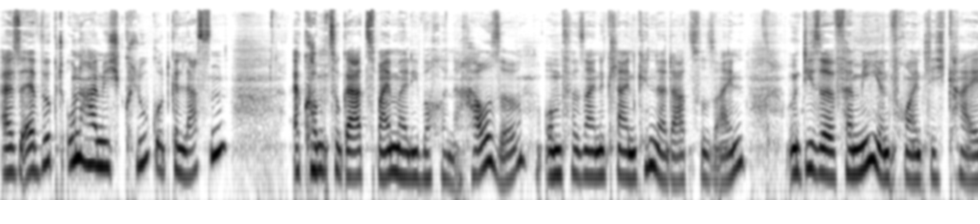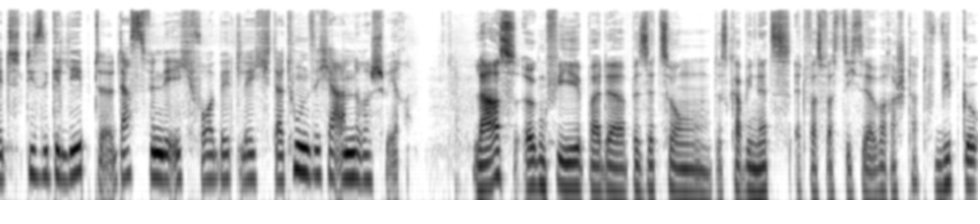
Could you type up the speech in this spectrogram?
Also er wirkt unheimlich klug und gelassen. Er kommt sogar zweimal die Woche nach Hause, um für seine kleinen Kinder da zu sein. Und diese Familienfreundlichkeit, diese gelebte, das finde ich vorbildlich. Da tun sich ja andere schwerer. Lars, irgendwie bei der Besetzung des Kabinetts etwas, was dich sehr überrascht hat? Wiebke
